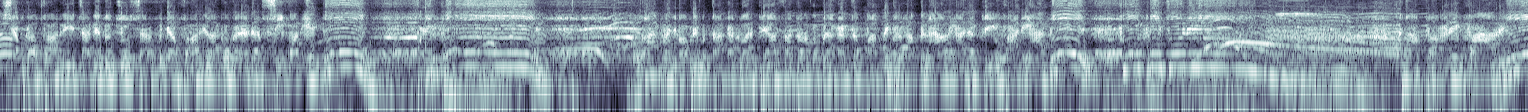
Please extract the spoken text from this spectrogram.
Siapkan Fahri? Cari tujuh servisnya Fahri lakukan ada Simon itu itu lagi memberi bentakan luar biasa dorong ke belakang cepat berambil alih ada Giovanni aduh Fuki Junior! Gagal ini Fahri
